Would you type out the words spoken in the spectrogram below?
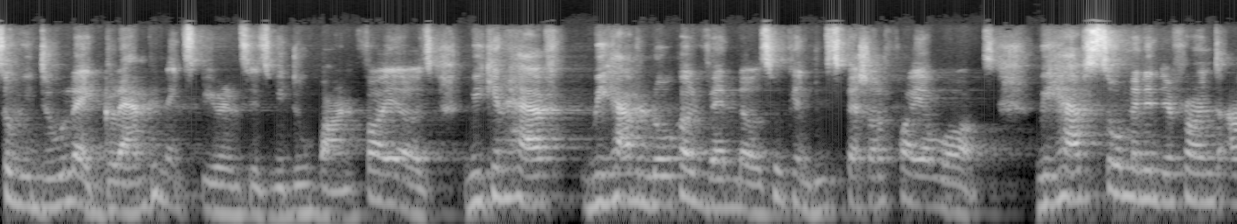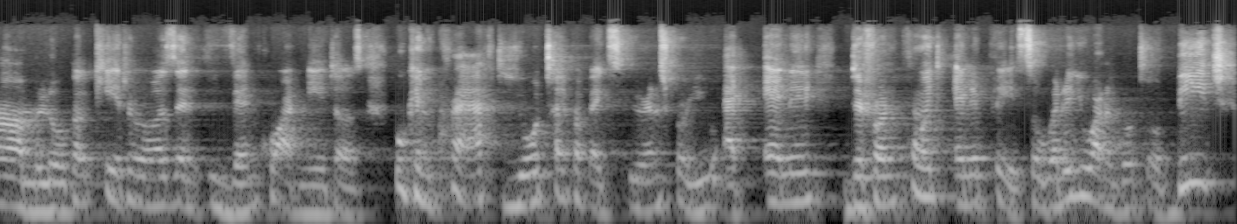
So we do like glamping experiences, we do bonfires, we can have we have local vendors who can do special fireworks. We have so many different um, local caterers and event coordinators who can craft your type of experience for you at any different point, any place. So whether you want to go to a beach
